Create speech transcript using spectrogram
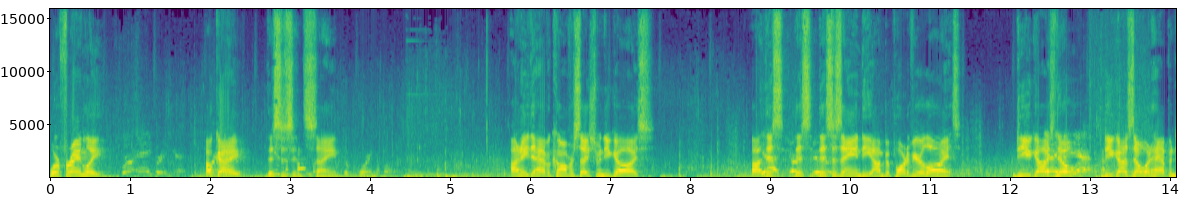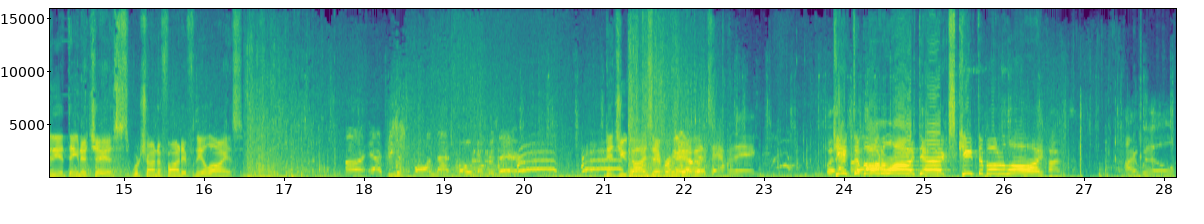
We're friendly. We're anchoring it. Okay. This is insane. You're worrying about it. I need to have a conversation with you guys. Uh, Yeah, this sure, this sure. this is Andy. I'm a part of your alliance. Do you guys Yeah, yeah, know? yeah. Do you guys know what happened to the Athena chest? We're trying to find it for the alliance. Uh, I think it's on that boat over there. Did you guys ever have What's it? happening? Keep the boat alive, Dex. Keep the boat alive. I will.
